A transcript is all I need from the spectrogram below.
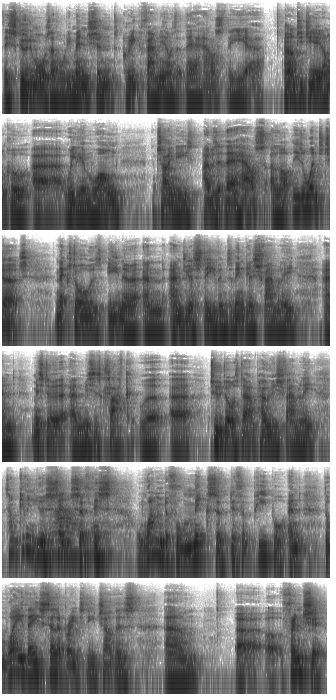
The Scudamores I've already mentioned, Greek family. I was at their house. The uh, Auntie G and Uncle uh, William Wong, Chinese. I was at their house a lot. These all went to church. Next door was Ina and Andrea Stevens, an English family, and Mr. and Mrs. Clark were uh, two doors down, Polish family. So I'm giving you a sense of this wonderful mix of different people and the way they celebrated each other's um, uh, uh, friendship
